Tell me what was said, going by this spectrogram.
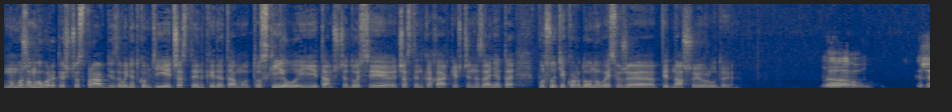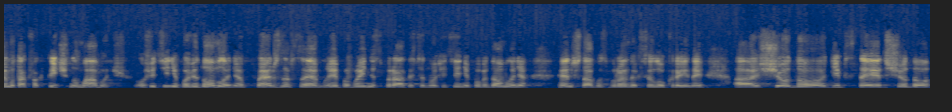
Ми можемо говорити, що справді за винятком тієї частинки, де там от Оскіл, і там ще досі частинка Харківщини зайнята. По суті, кордон увесь уже під нашою рудою. Скажімо так, фактично, мабуть, офіційні повідомлення. Перш за все, ми повинні спиратися на офіційні повідомлення Генштабу збройних сил України. А щодо Deep State, щодо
